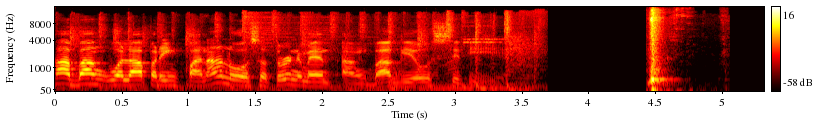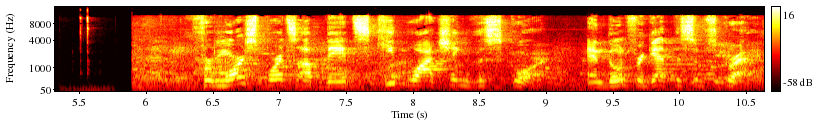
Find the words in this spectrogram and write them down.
habang wala pa ring panalo sa tournament ang Baguio City. For more sports updates, keep watching The Score. And don't forget to subscribe.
